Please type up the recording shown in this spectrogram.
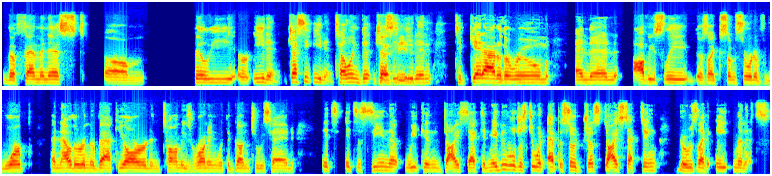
the feminist um, Billy or Eden, Jessie Eden, telling Jesse, Jessie Eden to get out of the room. And then obviously there's like some sort of warp and now they're in their backyard and Tommy's running with a gun to his head. It's it's a scene that we can dissect and maybe we'll just do an episode just dissecting those like eight minutes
